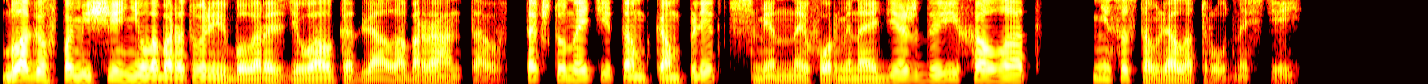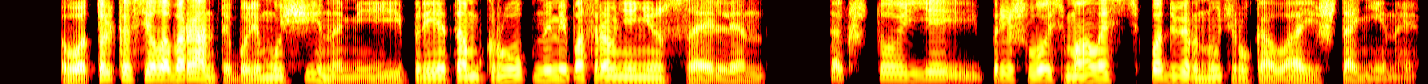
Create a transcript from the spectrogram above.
Благо, в помещении лаборатории была раздевалка для лаборантов, так что найти там комплект сменной форменной одежды и халат не составляло трудностей. Вот только все лаборанты были мужчинами и при этом крупными по сравнению с Эллен, так что ей пришлось малость подвернуть рукава и штанины.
